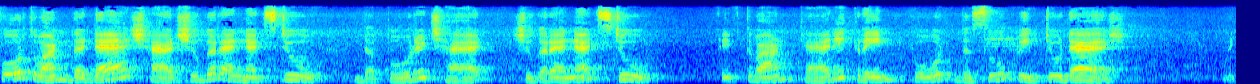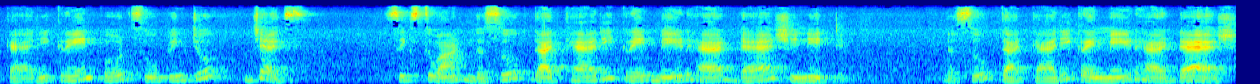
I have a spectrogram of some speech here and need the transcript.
Fourth one, the dash had sugar and nuts too. The porridge had sugar and nuts too. Fifth one, Carrie Crane poured the soup into dash. The Carrie Crane poured soup into jugs. Sixth one, the soup that Carrie Crane made had dash in it. The soup that Carrie Crane made had dash,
